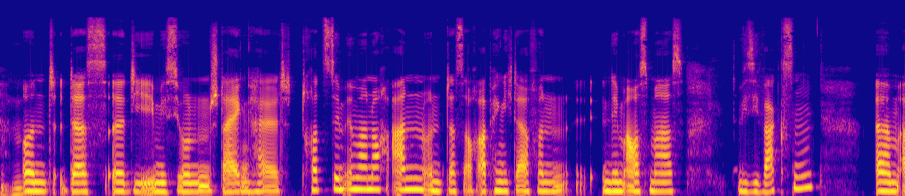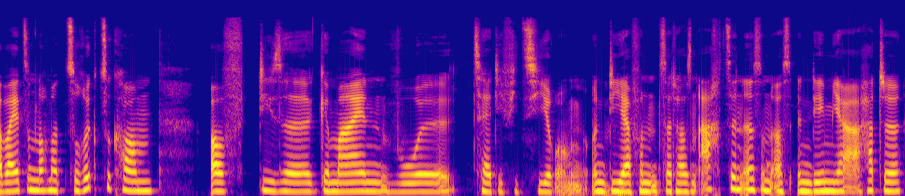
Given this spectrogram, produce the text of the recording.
Mhm. Und dass äh, die Emissionen steigen halt trotzdem immer noch an und das auch abhängig davon in dem Ausmaß, wie sie wachsen. Ähm, aber jetzt, um nochmal zurückzukommen auf diese Gemeinwohlzertifizierung und die mhm. ja von 2018 ist und aus in dem Jahr hatte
